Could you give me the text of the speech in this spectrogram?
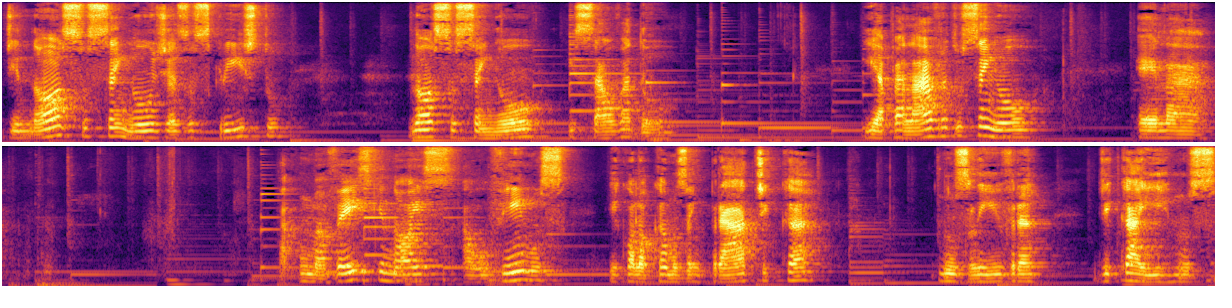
de nosso Senhor Jesus Cristo, nosso Senhor e Salvador. E a palavra do Senhor, ela, uma vez que nós a ouvimos e colocamos em prática, nos livra de cairmos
